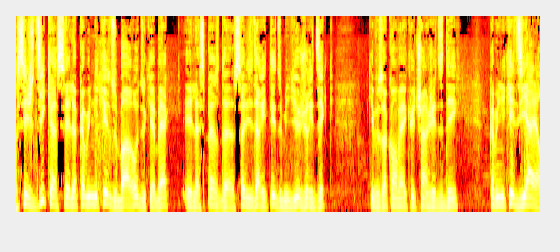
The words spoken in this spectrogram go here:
Si je dis que c'est le communiqué du barreau du Québec et l'espèce de solidarité du milieu juridique qui vous a convaincu de changer d'idée, communiqué d'hier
